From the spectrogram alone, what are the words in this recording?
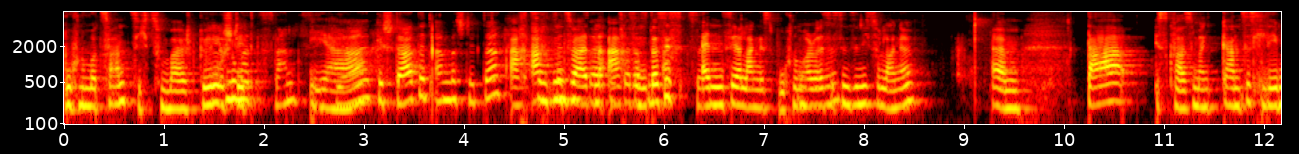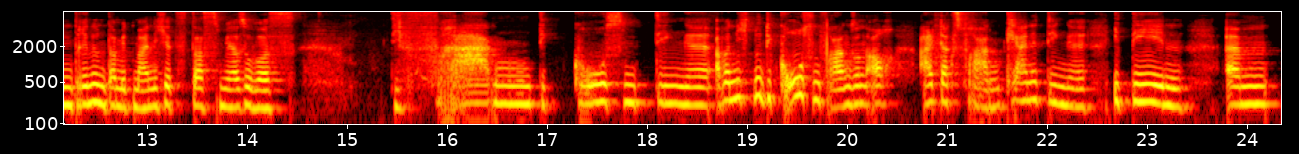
Buch Nummer 20 zum Beispiel. Buch Nummer 20, ja. ja. Gestartet am, was steht da? 18.02.18. Das ist ein sehr langes Buch. Normalerweise mhm. sind sie nicht so lange. Ähm, da ist quasi mein ganzes Leben drin und damit meine ich jetzt, dass mehr sowas, die Fragen, die großen Dinge, aber nicht nur die großen Fragen, sondern auch Alltagsfragen, kleine Dinge, Ideen, ähm,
